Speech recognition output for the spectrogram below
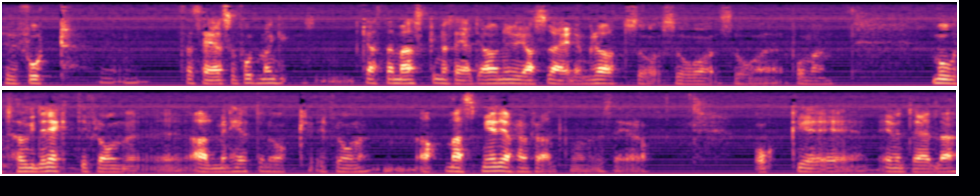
hur fort eh, så att säga, så fort man kastar masken och säger att ja nu är jag Sverigedemokrat så, så, så får man mothugg direkt ifrån allmänheten och ifrån ja, massmedia framförallt kan man väl säga då. Och eh, eventuella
